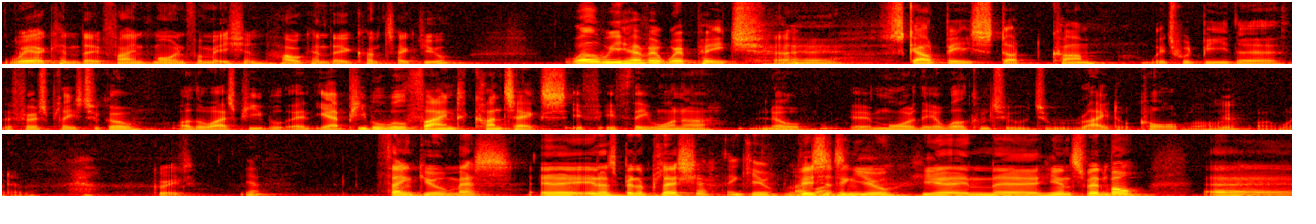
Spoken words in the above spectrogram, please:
where can they find more information? How can they contact you? Well, we have a webpage, yeah. uh, scoutbase.com, which would be the, the first place to go. Otherwise, people and yeah, people will find contacts if, if they want to know uh, more. They are welcome to to write or call or, yeah. or whatever. Great. Yeah. Thank you, Mads. Uh, it has been a pleasure. Thank you. Likewise. Visiting you here in uh, here in Svendborg, uh,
